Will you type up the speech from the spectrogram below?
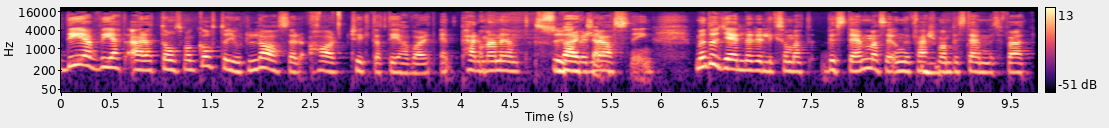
Det jag vet är att de som har gått och gjort laser har tyckt att det har varit en permanent superlösning. Men då gäller det liksom att bestämma sig, ungefär Mm. som man bestämmer sig för att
